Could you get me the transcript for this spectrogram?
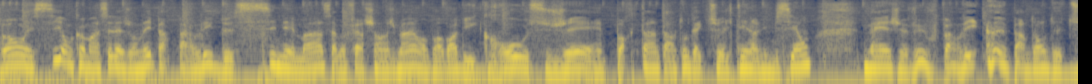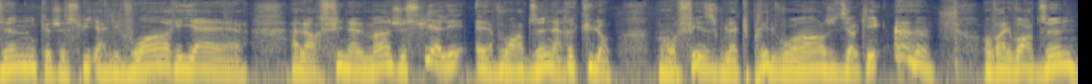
Bon, et si on commençait la journée par parler de cinéma, ça va faire changement. On va avoir des gros sujets importants tantôt d'actualité dans l'émission. Mais je veux vous parler, pardon, de Dune que je suis allé voir hier. Alors finalement, je suis allé euh, voir Dune à reculons. Mon fils voulait tout prix le voir. J'ai dit, OK, on va aller voir Dune.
